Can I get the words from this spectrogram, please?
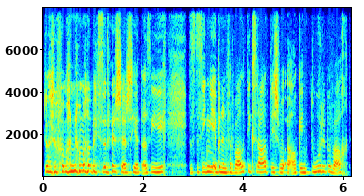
du hast offenbar noch mal besser recherchiert als ich, dass das irgendwie eben ein Verwaltungsrat ist, der eine Agentur überwacht,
